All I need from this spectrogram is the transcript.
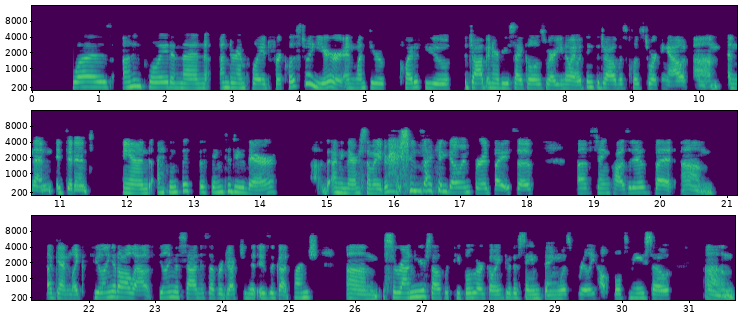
was unemployed and then underemployed for close to a year and went through quite a few job interview cycles where, you know, I would think the job was close to working out. Um, and then it didn't. And I think that the thing to do there, I mean, there are so many directions I can go in for advice of, of staying positive, but, um, again, like feeling it all out, feeling the sadness of rejection. It is a gut punch. Um, surrounding yourself with people who are going through the same thing was really helpful to me. So, um,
